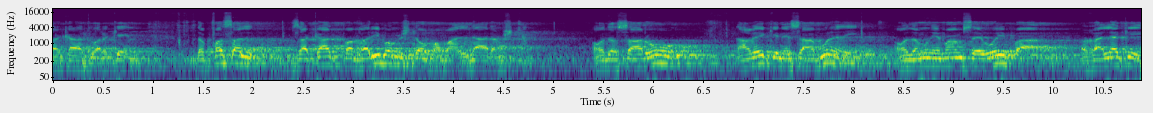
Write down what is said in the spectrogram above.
زکات ورکې د فصل زکات په غریب هم شته او په مالدار هم شته او د سارو هغه کې نصابونه دي او زموږ امام صاحب وایي په غله کې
